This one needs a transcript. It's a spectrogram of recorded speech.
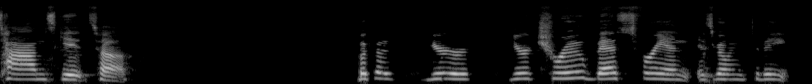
times get tough. Because your your true best friend is going to be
